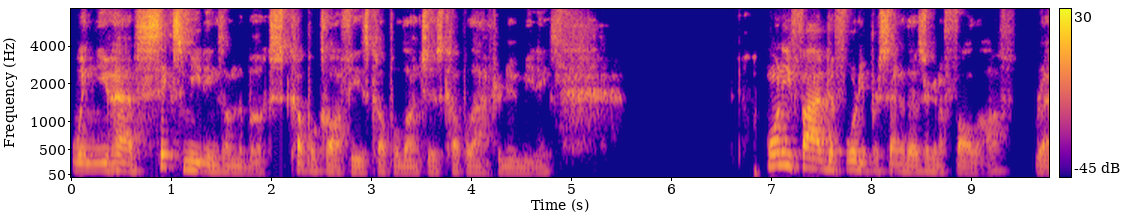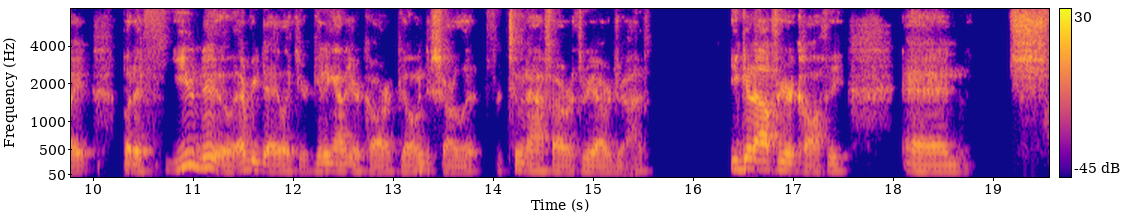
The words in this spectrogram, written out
when you have six meetings on the books, couple coffees, couple lunches, couple afternoon meetings, 25 to 40% of those are going to fall off, right? But if you knew every day, like you're getting out of your car, going to Charlotte for two and a half hour, three hour drive, you get out for your coffee and sh-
